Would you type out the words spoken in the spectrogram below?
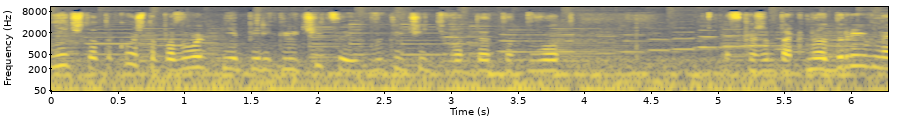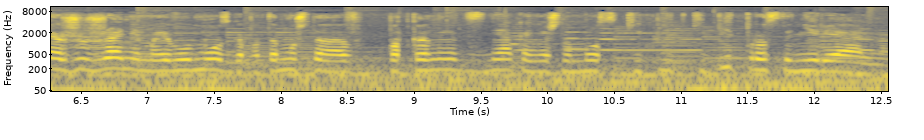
нечто такое, что позволит мне переключиться и выключить вот этот вот скажем так, надрывное жужжание моего мозга, потому что под конец дня, конечно, мозг кипит, кипит просто нереально.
